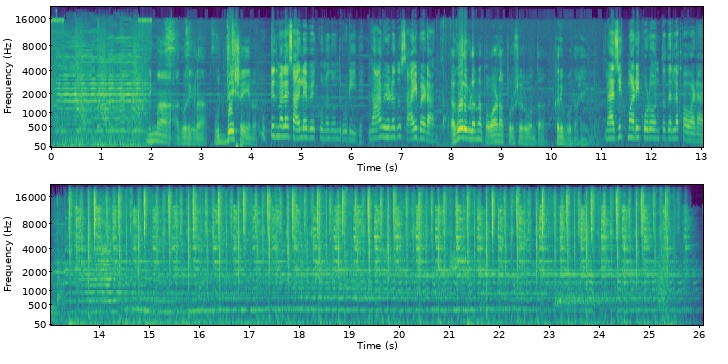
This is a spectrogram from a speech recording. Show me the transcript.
ನಿಮ್ಮ ಅಗೋರಿಗಳ ಉದ್ದೇಶ ಏನು? ಹುಟ್ಟಿದ ಮೇಲೆ ಸಾಯ್ಲೇಬೇಕು ಅನ್ನೋದೊಂದು ರೂಢಿ ಇದೆ. ನಾವು ಹೇಳೋದು ಸಾಯ್ಬೇಡ ಅಂತ. ಅಗೋರಿಗಳನ್ನ ಪವಾಡ ಪುರುಷರು ಅಂತ ಕರಿಬಹುದಾ ಹೇಗೆ? ಮ್ಯಾಜಿಕ್ ಮಾಡಿ ಕೊಡುವಂಥದ್ದೆಲ್ಲ ಪವಾಡ ಅಲ್ಲ.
